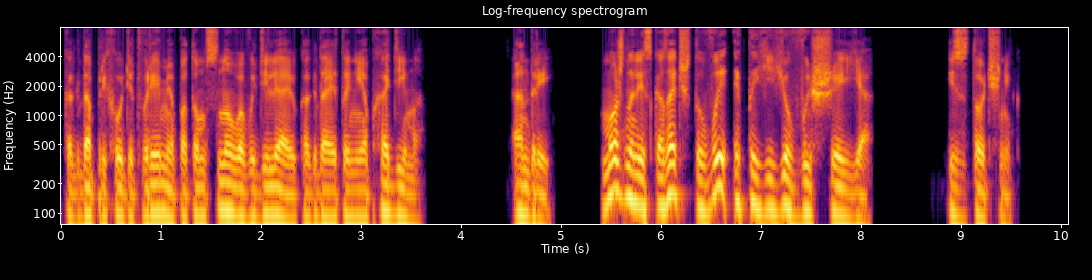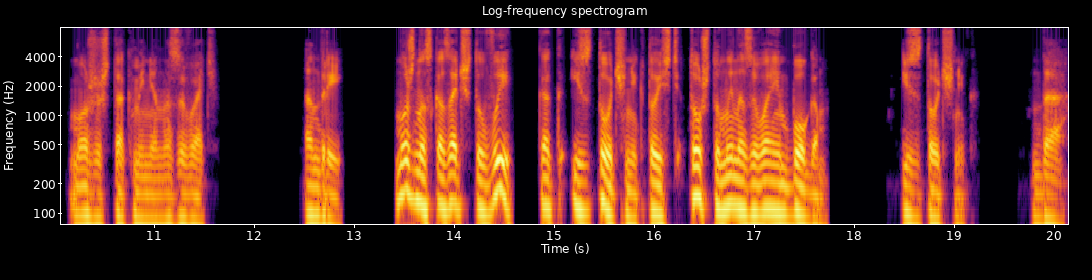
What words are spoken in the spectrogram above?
Когда приходит время, потом снова выделяю, когда это необходимо. Андрей, можно ли сказать, что вы — это ее высшее «я»? Источник. Можешь так меня называть. Андрей, можно сказать, что вы как источник, то есть то, что мы называем Богом. Источник. Да.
